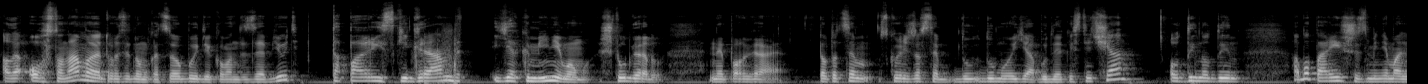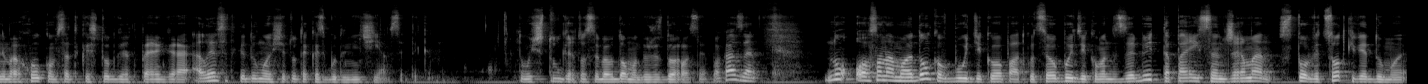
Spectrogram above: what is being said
Але основна моя, друзі, думка, це обидві команди заб'ють. Та Паризький гранд, як мінімум, Штутгарду не програє. Тобто, це, скоріш за все, думаю, я буде якась нічя 1-1. Або Париж з мінімальним рахунком все-таки Штутгарт переграє. Але я все-таки думаю, що тут якась буде нічия все-таки. Тому що Штутгарт у себе вдома дуже здорово себе показує. Ну, основна моя думка в будь-якому випадку це обидві команди заб'ють, та Парі Сен-Жермен 100%, я думаю,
